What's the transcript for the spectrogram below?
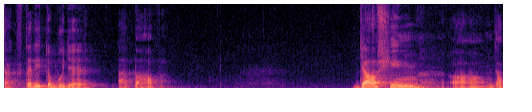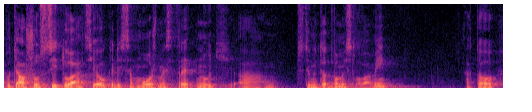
tak vtedy to bude above. Ďalším, um, alebo ďalšou situáciou, kedy sa môžeme stretnúť um, s týmito dvomi slovami, a to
